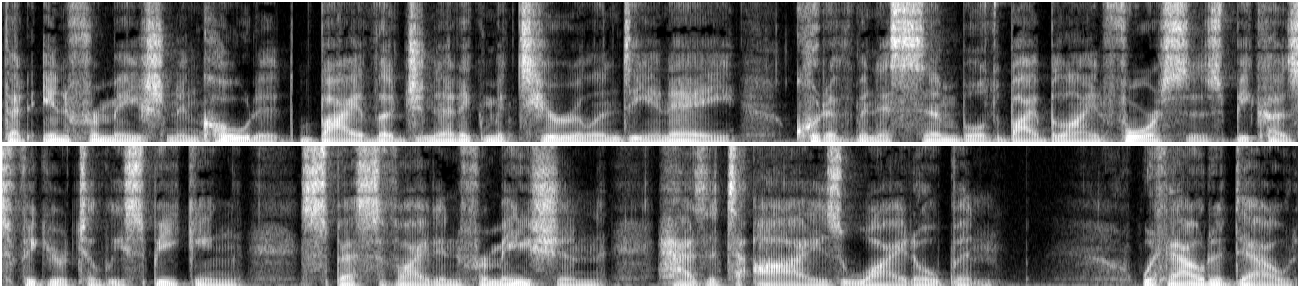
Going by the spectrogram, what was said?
that information encoded by the genetic material in DNA could have been assembled by blind forces because, figuratively speaking, specified information has its eyes wide open. Without a doubt,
